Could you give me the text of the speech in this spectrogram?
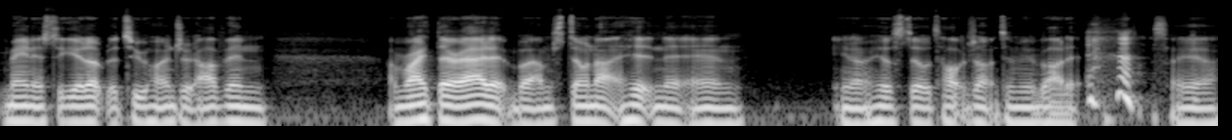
manage to get up to 200. I've been, I'm right there at it, but I'm still not hitting it, and you know, he'll still talk junk to me about it. so yeah.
